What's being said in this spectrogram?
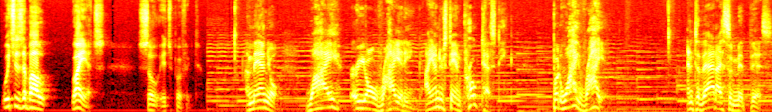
which is about riots. So it's perfect. Emmanuel, why are you all rioting? I understand protesting, but why riot? And to that, I submit this.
